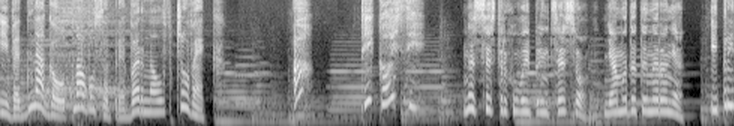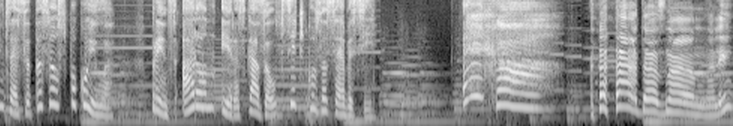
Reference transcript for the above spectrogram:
и веднага отново се превърнал в човек. А, ти кой си? Не се страхувай, принцесо, няма да те нараня. И принцесата се успокоила. Принц Арон и разказал всичко за себе си. Еха! Ха-ха, да знам, нали?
